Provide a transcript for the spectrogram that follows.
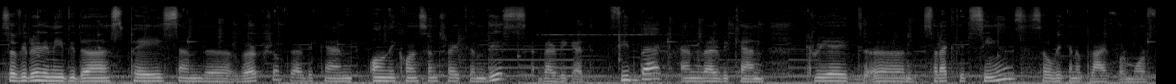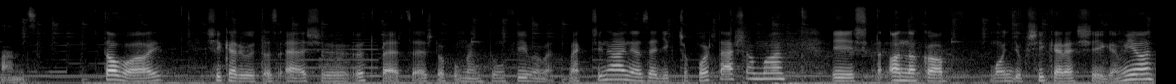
So we really needed a space and a workshop where we can only concentrate on this, where we get feedback and where we can create uh, selected scenes so we can apply for more funds. Tavaly sikerült az első 5 perces dokumentumfilmemet megcsinálni az egyik csoporttársammal, és annak a mondjuk sikeressége miatt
